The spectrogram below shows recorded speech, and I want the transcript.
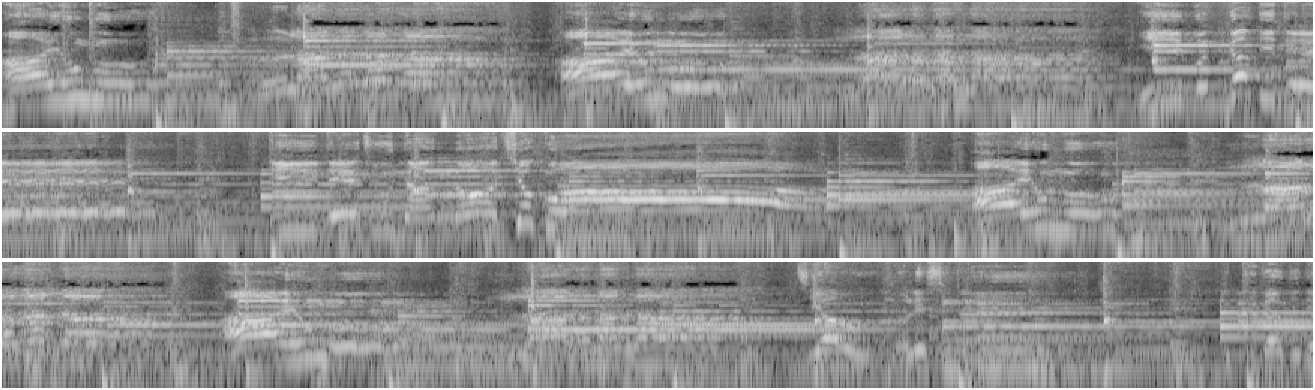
아용우 라라라라 아용우 라라라라 이분가디데디대주 낭너쳐과아용우 라라라라 아용우 라라라라겨우놀랬으니디가디데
